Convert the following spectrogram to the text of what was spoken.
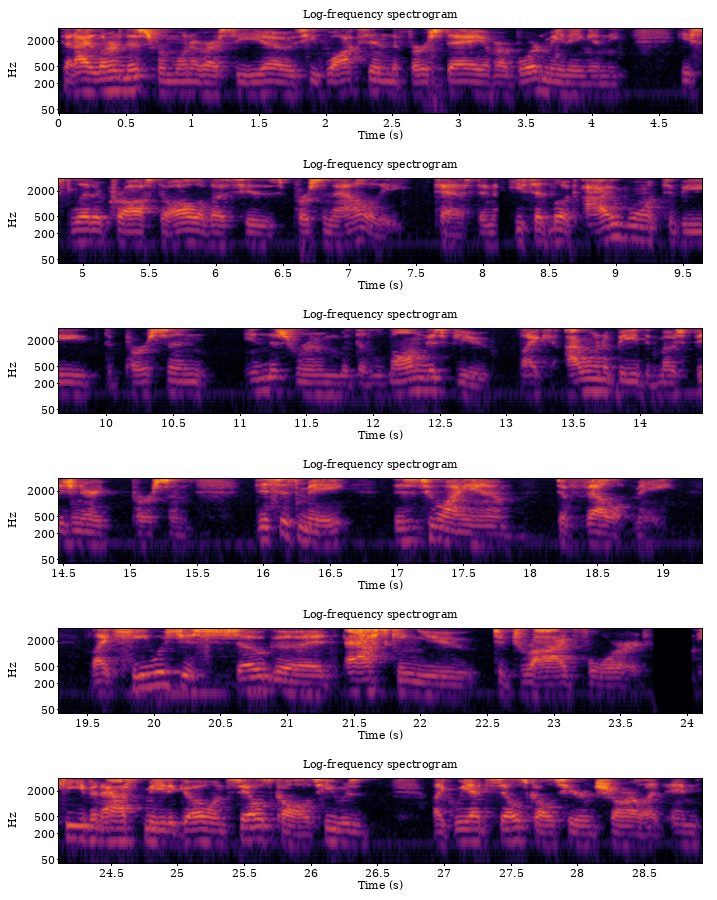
that I learned this from one of our CEOs. He walks in the first day of our board meeting and he, he slid across to all of us his personality test. And he said, Look, I want to be the person in this room with the longest view. Like, I want to be the most visionary person. This is me. This is who I am. Develop me. Like, he was just so good asking you to drive forward. He even asked me to go on sales calls. He was like we had sales calls here in Charlotte and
